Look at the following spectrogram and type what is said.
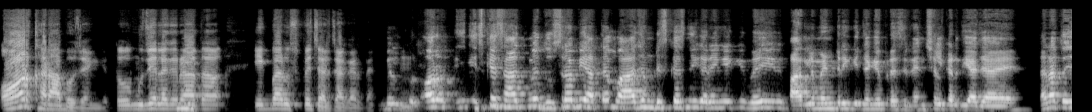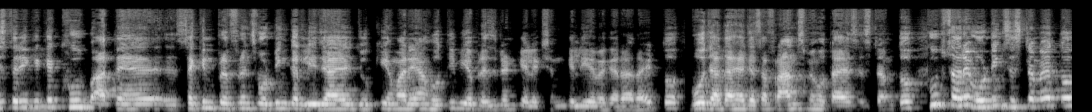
और खराब हो जाएँगे। तो मुझे लग रहा था एक बार उस पर चर्चा करते हैं। बिल्कुल और इसके साथ में दूसरा भी आता है वो आज हम डिस्कस नहीं करेंगे कि भाई पार्लियामेंट्री की जगह प्रेसिडेंशियल कर दिया जाए है ना? तो इस तरीके के खूब आते हैं सेकंड प्रेफरेंस वोटिंग कर ली जाए जो कि हमारे यहाँ होती भी है प्रेसिडेंट के इलेक्शन के लिए वगैरह राइट तो वो ज़्यादा है जैसा फ्रांस में होता है सिस्टम तो खूब सारे वोटिंग सिस्टम है तो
